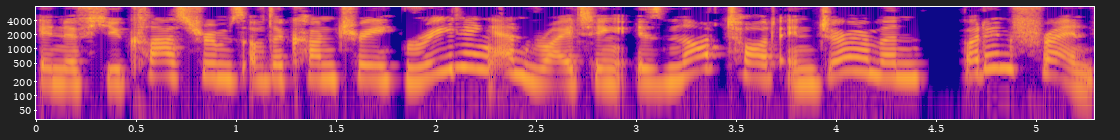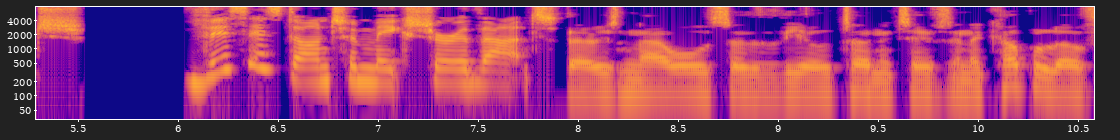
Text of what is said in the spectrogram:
In a few classrooms of the country, reading and writing is not taught in German, but in French. This is done to make sure that there is now also the alternatives in a couple of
